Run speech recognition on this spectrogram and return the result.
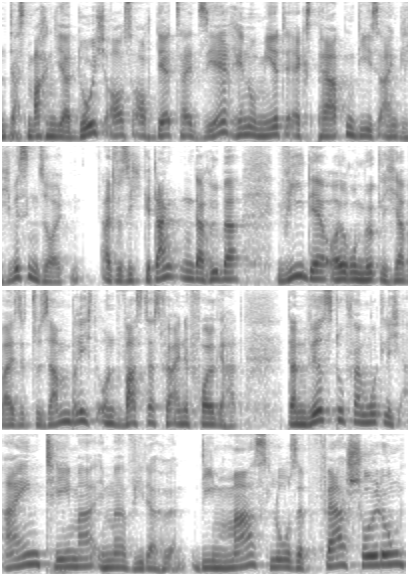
und das machen ja durchaus auch derzeit sehr renommierte Experten, die es eigentlich wissen sollten. Also sich Gedanken darüber, wie der Euro möglicherweise zusammenbricht und was das für eine Folge hat. Dann wirst du vermutlich ein Thema immer wieder hören. Die maßlose Verschuldung,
